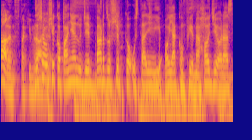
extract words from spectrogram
talent w takim razie. Zaczęło się kopanie, ludzie bardzo szybko ustalili o jaką firmę chodzi oraz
